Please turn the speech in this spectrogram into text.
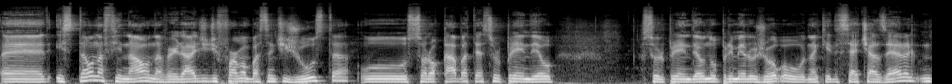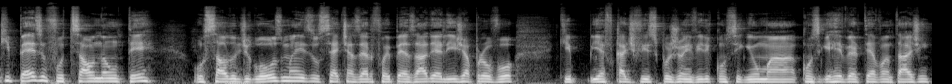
é, estão na final, na verdade, de forma bastante justa. O Sorocaba até surpreendeu surpreendeu no primeiro jogo, naquele 7 a 0 em que pese o futsal não ter o saldo de gols, mas o 7 a 0 foi pesado e ali já provou que ia ficar difícil para o Joinville conseguir, uma, conseguir reverter a vantagem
